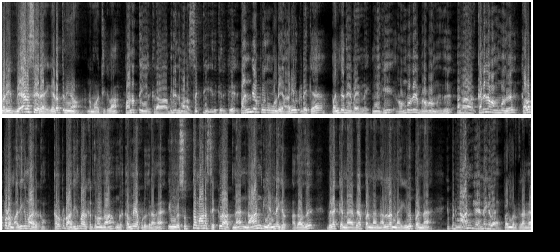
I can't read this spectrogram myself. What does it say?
மாதிரி வேலை செய்யற இடத்துலயும் நம்ம வச்சுக்கலாம். பணத்தை இருக்கிற அபரிதமான சக்தி இதுக்கு இருக்கு. உங்களுடைய அறிவு கிடைக்க பஞ்சதேவ எண்ணெய். இன்னைக்கு ரொம்பவே பிரபலம் இது. நம்ம கடையில வாங்கும்போது கலப்படம் அதிகமா இருக்கும். கலப்படம் அதிகமா இருக்கிறதுனால தான் உங்க கம்மியா கொடுக்குறாங்க. இவங்க சுத்தமான செக்கில் ஆட்டின நான்கு எண்ணெய்கள் அதாவது விளக்கெண்ணெய் வேப்பெண்ணெய் நல்லெண்ணெய் இழுப்பெண்ணெய் இப்படி நான்கு எண்ணெய்களை பயன்படுத்துறாங்க.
